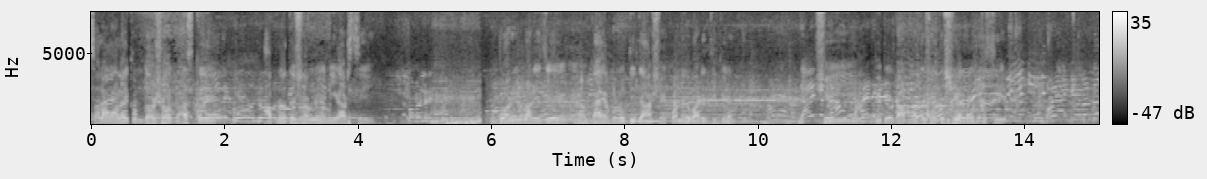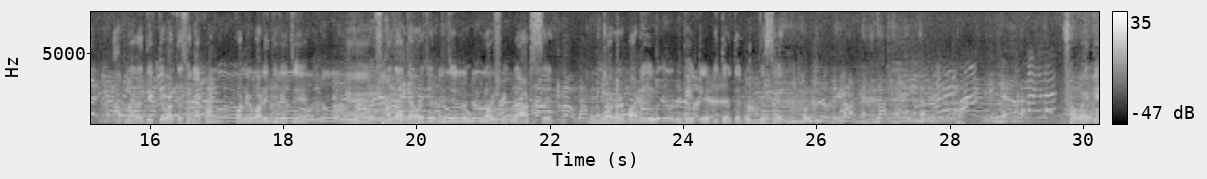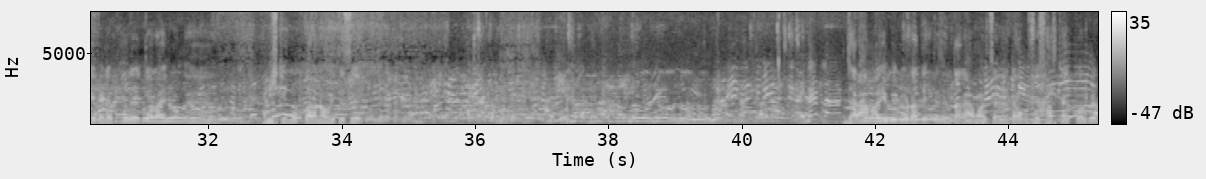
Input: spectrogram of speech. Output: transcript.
আসসালামু আলাইকুম, দর্শক। আজকে আপনাদের সামনে নিয়ে আসছি। বরের বাড়ি যে গায়ে হলুদ দিতে আসে কনের বাড়ি থেকে, সেই ভিডিওটা আপনাদের সাথে শেয়ার করতেছি। আপনারা দেখতে পারতেছেন এখন কনের বাড়ি থেকে যে সাদা দেওয়ার জন্য যে লোকগুলো, সেগুলো আসছে। বরের বাড়ি গেটের ভিতর ঢুকতেছে। সবাইকে এখানে ফুলের তলা এবং মিষ্টি মুখ করানো হইতেছে। যারা আমার এই ভিডিওটা দেখতেছেন, তারা আমার চ্যানেলটা অবশ্যই সাবস্ক্রাইব করবেন।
